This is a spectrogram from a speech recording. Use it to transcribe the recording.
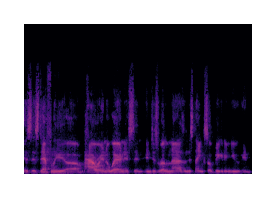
it's, it's definitely um, power and awareness and, and just realizing this thing's so bigger than you and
